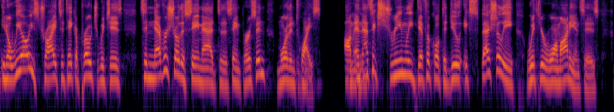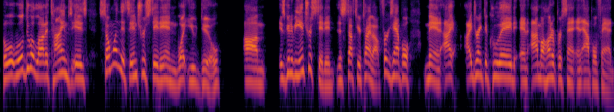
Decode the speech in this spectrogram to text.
you know, we always try to take approach, which is to never show the same ad to the same person more than mm-hmm. twice. Um, Mm-hmm. And that's extremely difficult to do, especially with your warm audiences. But what we'll do a lot of times is someone that's interested in what you do um, is going to be interested in the stuff you're talking about. For example, man, I I drank the Kool Aid and I'm 100% an Apple fan,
